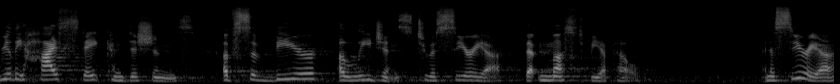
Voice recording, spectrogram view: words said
really high stake conditions of severe allegiance to Assyria that must be upheld. And Assyria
